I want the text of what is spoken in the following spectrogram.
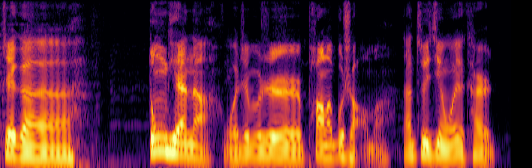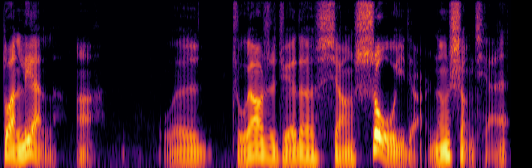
这个冬天呢，我这不是胖了不少吗？但最近我也开始锻炼了啊。我主要是觉得想瘦一点，能省钱。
